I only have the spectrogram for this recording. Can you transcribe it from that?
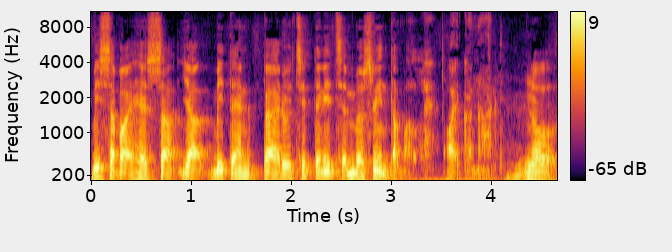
Missä vaiheessa ja miten päädyit sitten itse myös rintamalle aikanaan? No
